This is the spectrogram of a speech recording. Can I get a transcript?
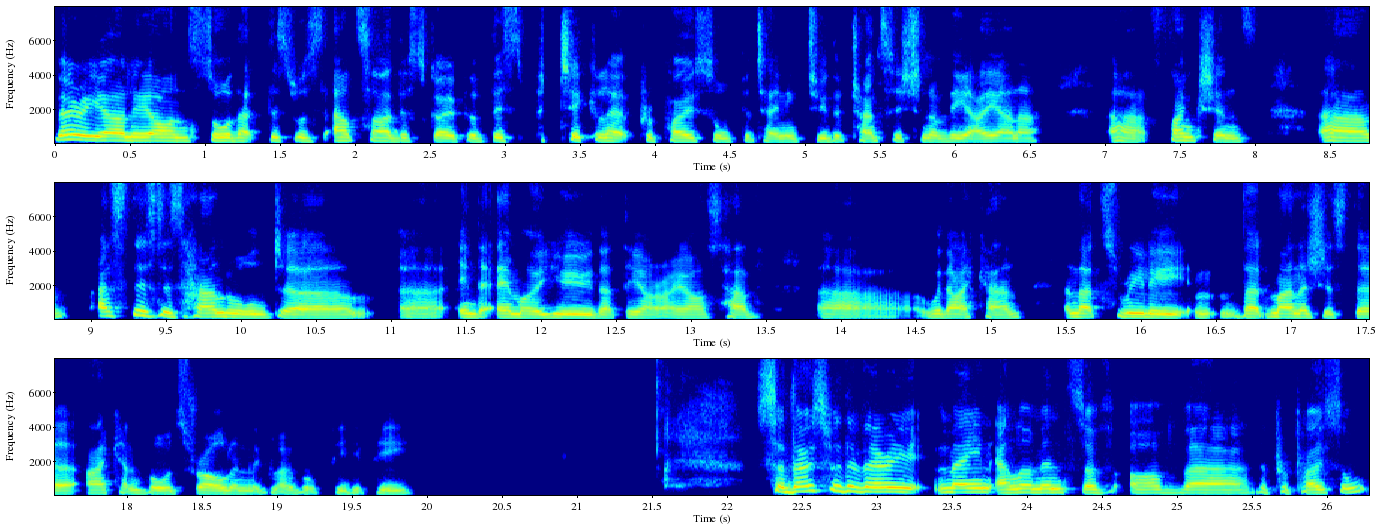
very early on saw that this was outside the scope of this particular proposal pertaining to the transition of the IANA uh, functions. Uh, as this is handled um, uh, in the MOU that the RIRs have uh, with ICANN, and that's really, mm, that manages the ICANN board's role in the global PDP. So those were the very main elements of, of uh, the proposal.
